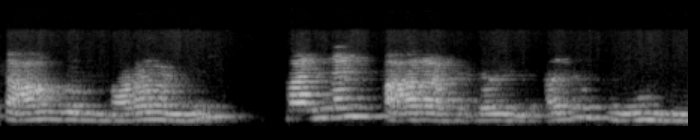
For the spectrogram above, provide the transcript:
தாங்கும் மரவனை மன்னன் பாராட்டுதல் அது மூன்று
